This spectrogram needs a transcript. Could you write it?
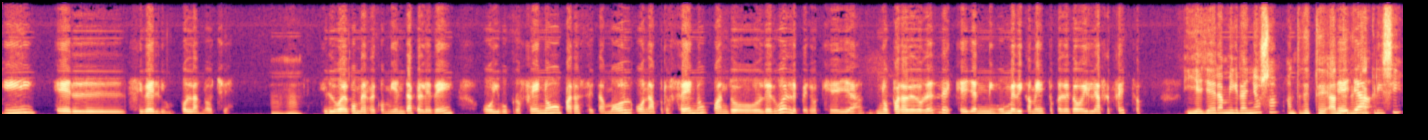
y el sibelium por las noches. Y luego me recomienda que le dé o ibuprofeno, o paracetamol o naproxeno cuando le duele, pero es que ella no para de dolerle, es que ella ningún medicamento que le doy le hace efecto. ¿Y ella era migrañosa antes de, este, antes de esta crisis?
